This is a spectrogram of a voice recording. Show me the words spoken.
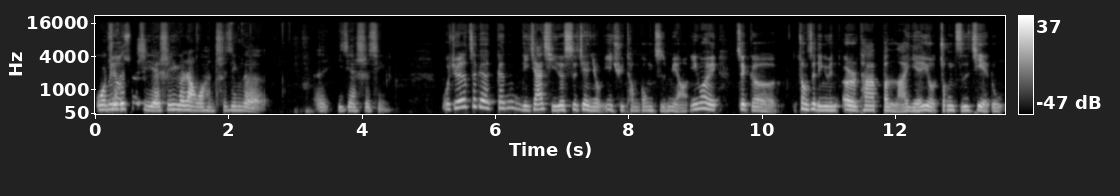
我觉得这是也是一个让我很吃惊的，呃，一件事情。我觉得这个跟李佳琦的事件有异曲同工之妙，因为这个。《壮志凌云二》它本来也有中资介入，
